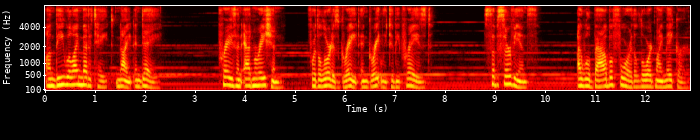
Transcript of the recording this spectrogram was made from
On thee will I meditate night and day. Praise and admiration for the Lord is great and greatly to be praised. Subservience. I will bow before the Lord my Maker.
